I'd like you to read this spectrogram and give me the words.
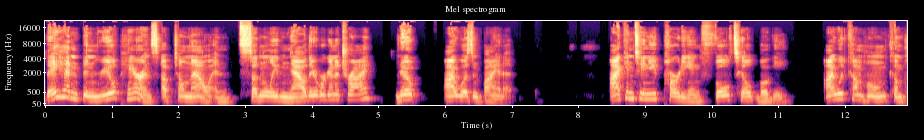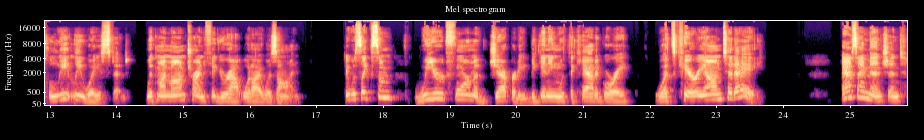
They hadn't been real parents up till now, and suddenly now they were going to try? Nope, I wasn't buying it. I continued partying full tilt boogie. I would come home completely wasted, with my mom trying to figure out what I was on. It was like some weird form of jeopardy, beginning with the category, What's Kerri on today? As I mentioned,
